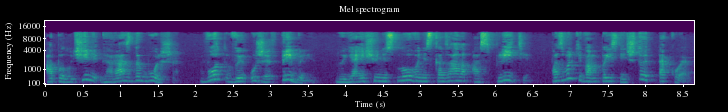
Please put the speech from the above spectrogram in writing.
а получили гораздо больше. Вот вы уже в прибыли. Но я еще ни слова не сказала о сплите. Позвольте вам пояснить, что это такое.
